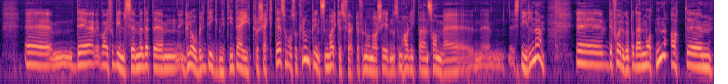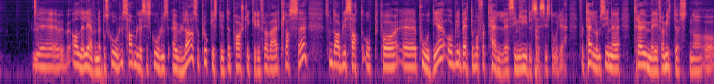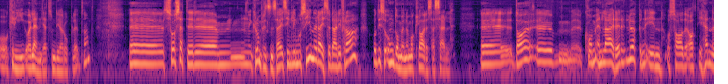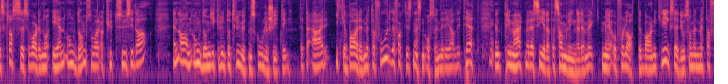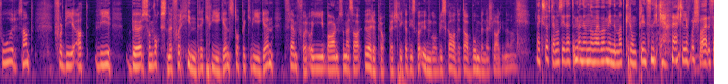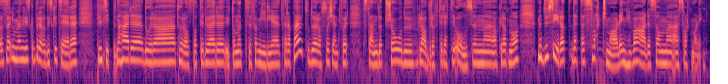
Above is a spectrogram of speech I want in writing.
Ehm, det var i forbindelse med dette mm, Global Dignity Day-prosjektet, som også kronprinsen markedsførte for noen år siden, som har litt av den samme mm, stilen. Ehm, det foregår på den måten at alle elevene på skolen samles i skolens aula. Så plukkes det ut et par stykker fra hver klasse, som da blir satt opp på eh, podiet og blir bedt om å fortelle sin lidelseshistorie. Fortelle om sine traumer fra Midtøsten og, og, og krig og elendighet som de har opplevd. sant? Eh, så setter kronprinsen seg i sin limousin og reiser derifra, og disse ungdommene må klare seg selv. Eh, da eh, kom en lærer løpende inn og sa det at i hennes klasse så var det nå én ungdom som var akutt suicidal. En annen ungdom gikk rundt og truet med skoleskyting. Dette er ikke bare en metafor, det er faktisk nesten også en realitet. Men primært når jeg sier at jeg sammenligner det med, med å forlate barn i krig, så er det jo som en metafor. sant? Fordi at vi bør som voksne forhindre krigen, stoppe krigen, fremfor å gi barn som jeg sa, ørepropper, slik at de skal unngå å bli skadet av bombenedslagene. Da. Det er ikke så ofte jeg må si dette, men nå må jeg bare minne om at kronprinsen ikke er her til å forsvare seg selv. Men vi skal prøve å diskutere prinsippene her. Dora Toralsdatter, du er utdannet utdannet familieterapeut, og du er også kjent for standup-show, og du lader opp til et i Ålesund eh, akkurat nå. Men du sier at dette er svartmaling. Hva er det som er svartmaling?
